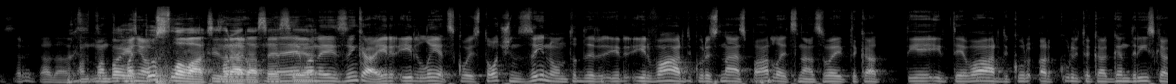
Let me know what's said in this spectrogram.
Es arī tādā. Man, Man liekas, pusslovāks izrādās. Man, esi, nē, man ir, zin kā, ir, ir lietas, ko es toču zinu, un tad ir, ir, ir vārdi, kurus neesmu pārliecināts, vai tā kā, tie ir tie vārdi, kur, ar kuri tā kā gandrīz kā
